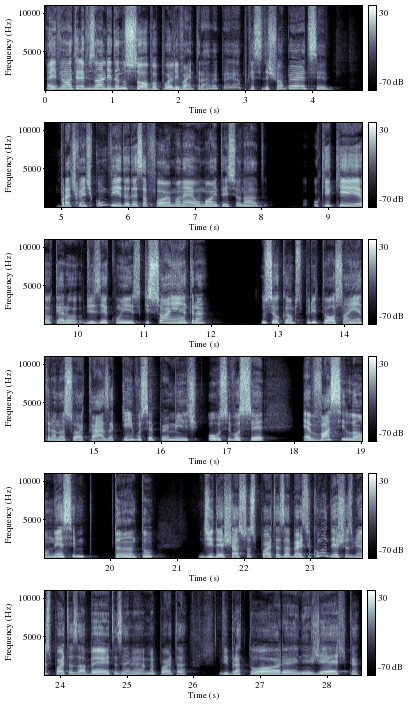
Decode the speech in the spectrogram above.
Aí vem uma televisão ali dando sopa, pô, ele vai entrar, vai pegar, porque se deixou aberto, você praticamente convida dessa forma, né? O mal intencionado. O que, que eu quero dizer com isso? Que só entra no seu campo espiritual, só entra na sua casa quem você permite. Ou se você é vacilão nesse tanto de deixar suas portas abertas. E como eu deixo as minhas portas abertas, né? minha, minha porta vibratória, energética,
